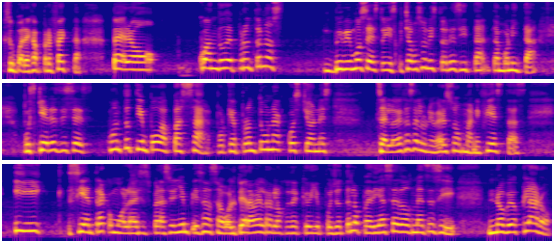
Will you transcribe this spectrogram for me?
su pareja perfecta. Pero cuando de pronto nos vivimos esto y escuchamos una historia así tan, tan bonita, pues quieres, dices, ¿cuánto tiempo va a pasar? Porque de pronto una cuestión es, se lo dejas al universo, manifiestas y si entra como la desesperación y empiezas a voltear a ver el reloj de que, oye, pues yo te lo pedí hace dos meses y no veo claro.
